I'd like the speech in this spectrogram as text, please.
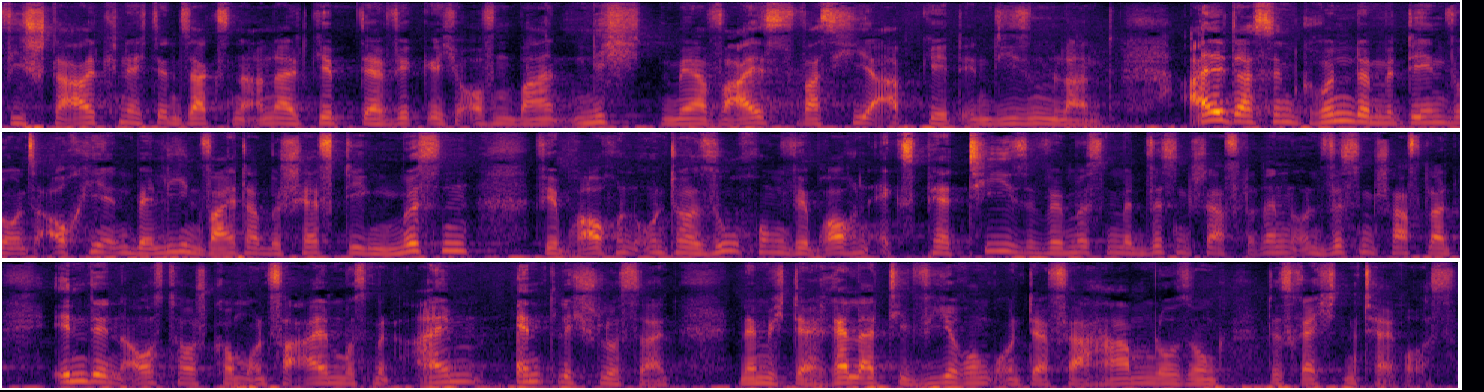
wie Stahlknecht in Sachsen-Anhalt gibt, der wirklich offenbar nicht mehr weiß, was hier abgeht in diesem Land. All das sind Gründe, mit denen wir uns auch hier in Berlin weiter beschäftigen müssen. Wir brauchen Untersuchungen, wir brauchen Expertise, wir müssen mit Wissenschaftlerinnen und Wissenschaftlern in den Austausch kommen und vor allem muss mit einem endlich Schluss sein, nämlich der Relativierung und der Verharmlosung des rechten Terrors.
